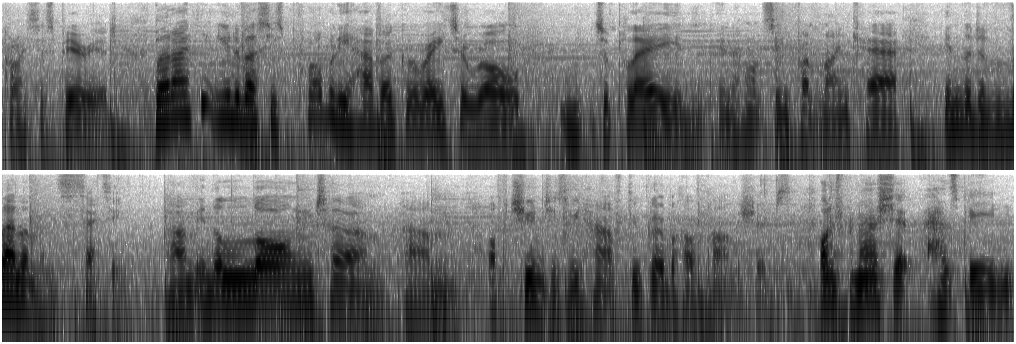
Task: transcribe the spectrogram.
crisis period. But I think universities probably have a greater role to play in enhancing frontline care in the development setting. Um, in the long-term um, opportunities we have through global health partnerships. Entrepreneurship has been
